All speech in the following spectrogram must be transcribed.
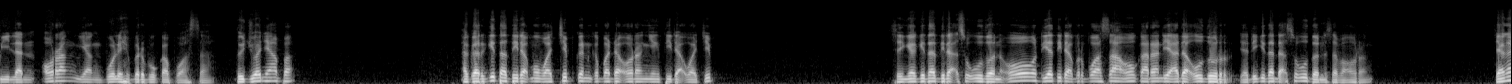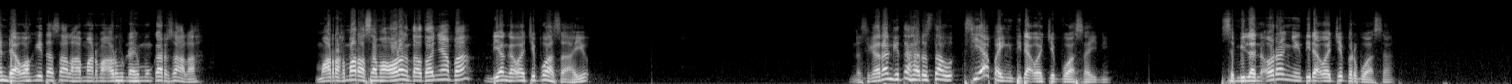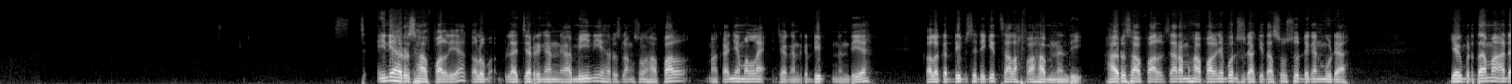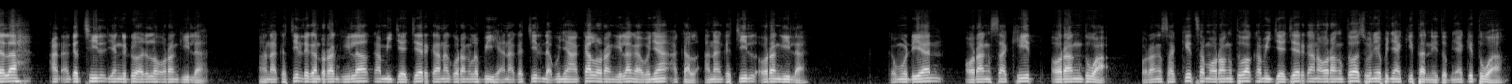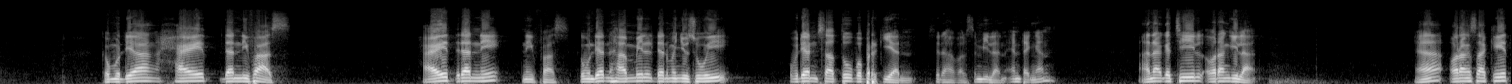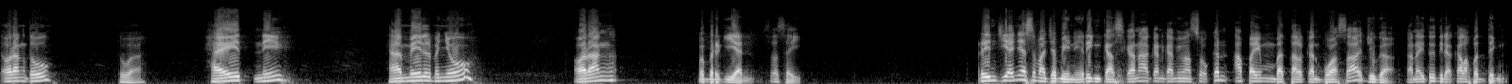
sembilan orang yang boleh berbuka puasa. Tujuannya apa? Agar kita tidak mewajibkan kepada orang yang tidak wajib. Sehingga kita tidak suudon. Oh dia tidak berpuasa. Oh karena dia ada udur. Jadi kita tidak suudon sama orang. Jangan dakwah kita salah. Amar ma'ruf nahi mungkar salah. Marah-marah sama orang. Tahu-taunya apa? Dia nggak wajib puasa. Ayo. Nah sekarang kita harus tahu siapa yang tidak wajib puasa ini. Sembilan orang yang tidak wajib berpuasa. Ini harus hafal ya. Kalau belajar dengan kami ini harus langsung hafal. Makanya melek, jangan kedip nanti ya. Kalau kedip sedikit salah paham nanti. Harus hafal. Cara menghafalnya pun sudah kita susun dengan mudah. Yang pertama adalah anak kecil, yang kedua adalah orang gila. Anak kecil dengan orang gila kami jejer karena kurang lebih anak kecil tidak punya akal, orang gila nggak punya akal. Anak kecil, orang gila. Kemudian orang sakit, orang tua. Orang sakit sama orang tua kami jejer karena orang tua sebenarnya penyakitan itu, penyakit tua. Kemudian haid dan nifas. Haid dan ni, nifas. Kemudian hamil dan menyusui. Kemudian satu bepergian. Sudah hafal, sembilan. Enteng kan? Anak kecil, orang gila. Ya, orang sakit, orang tu, tua. Haid, ni, hamil, menyu, orang bepergian. Selesai. Rinciannya semacam ini, ringkas karena akan kami masukkan apa yang membatalkan puasa juga karena itu tidak kalah penting.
